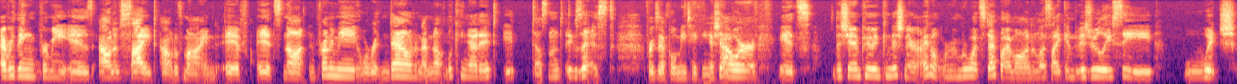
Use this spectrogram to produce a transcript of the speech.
everything for me is out of sight, out of mind. If it's not in front of me or written down and I'm not looking at it, it doesn't exist. For example, me taking a shower, it's the shampoo and conditioner. I don't remember what step I'm on unless I can visually see which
